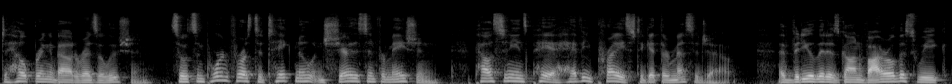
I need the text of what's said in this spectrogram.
to help bring about a resolution. So it's important for us to take note and share this information. Palestinians pay a heavy price to get their message out. A video that has gone viral this week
